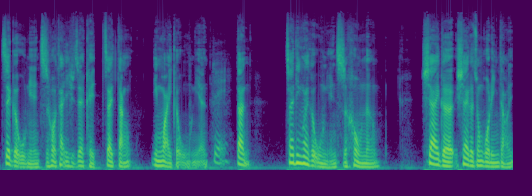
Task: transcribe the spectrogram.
这个五年之后，他也许再可以再当另外一个五年。对，但在另外一个五年之后呢？下一个下一个中国领导人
